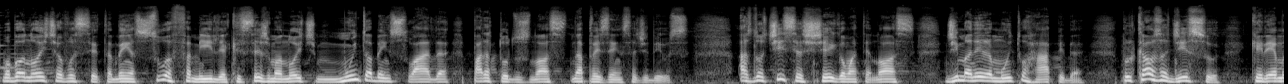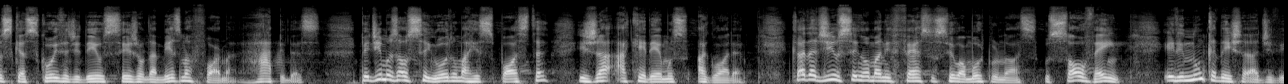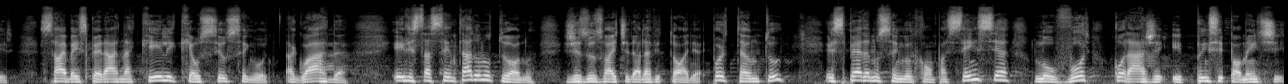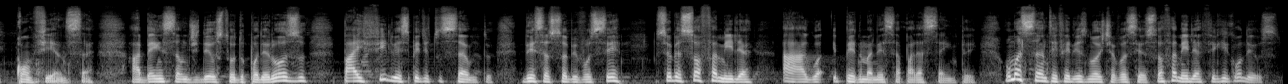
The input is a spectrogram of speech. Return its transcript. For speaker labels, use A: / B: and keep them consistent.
A: Uma boa noite a você também, a sua família, que seja uma noite muito abençoada para todos nós na presença de Deus. As notícias chegam até nós de maneira muito rápida. Por causa disso, queremos que as coisas de Deus sejam da mesma forma, rápidas. Pedimos ao Senhor uma resposta e já a queremos agora. Cada dia o Senhor manifesta o seu amor por nós. O sol vem, ele nunca deixará de vir. Saiba esperar naquele que é o seu Senhor. Aguarda, ele está sentado no trono, Jesus vai te dar a vitória. Portanto, espera no Senhor com paciência, louvor, coragem e principalmente confiança. A bênção de Deus Todo-Poderoso, Pai, Filho e Espírito Santo, desça sobre você, sobre a sua família, a água e permaneça para sempre. Uma santa e feliz noite a você e a sua família. Fique com Deus.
